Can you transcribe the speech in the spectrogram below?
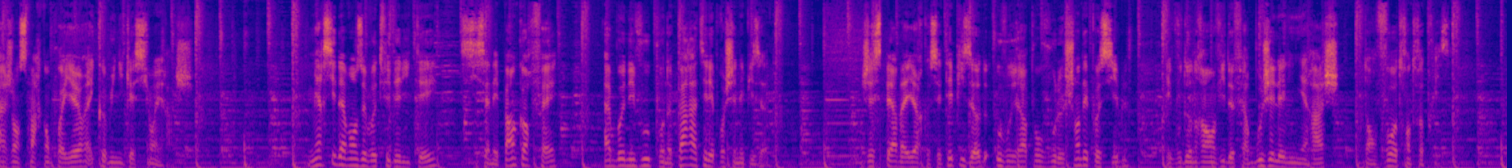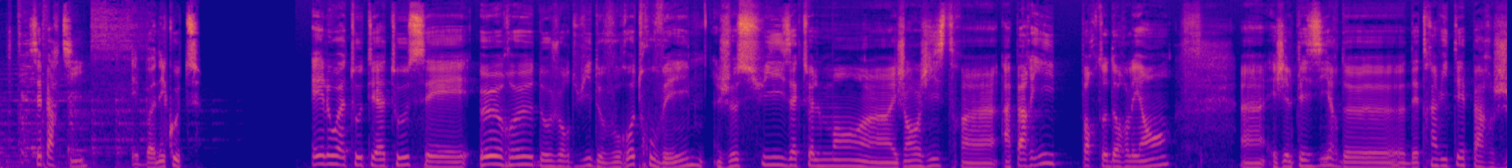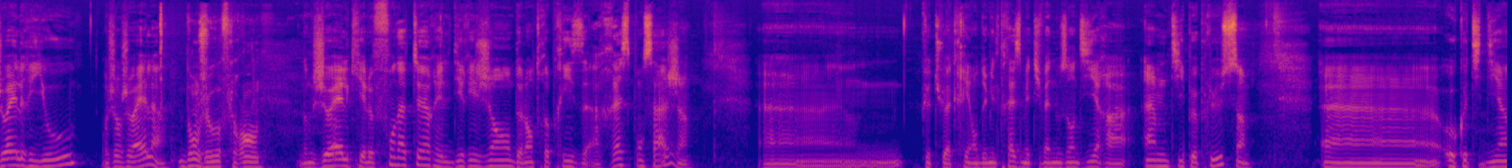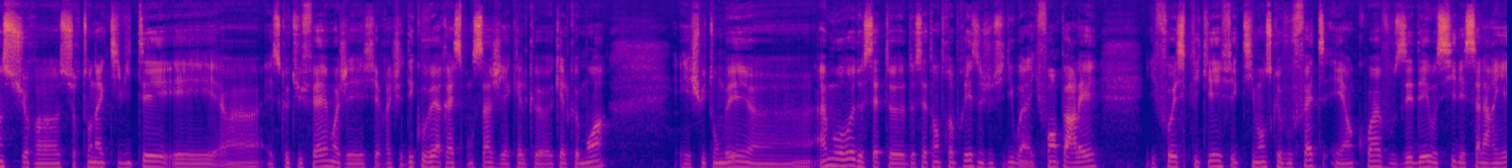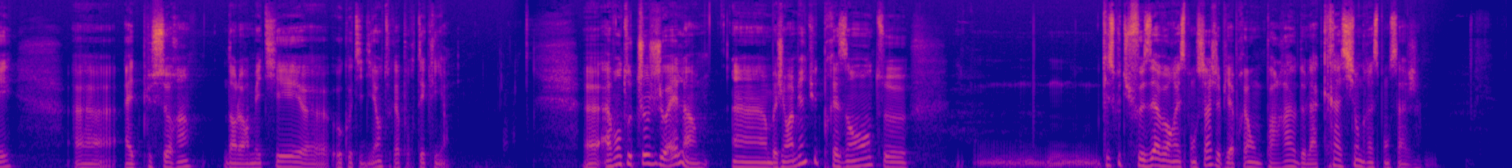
agence marque employeur et communication RH. Merci d'avance de votre fidélité. Si ça n'est pas encore fait, abonnez-vous pour ne pas rater les prochains épisodes. J'espère d'ailleurs que cet épisode ouvrira pour vous le champ des possibles et vous donnera envie de faire bouger les lignes RH dans votre entreprise. C'est parti et bonne écoute. Hello à toutes et à tous et heureux d'aujourd'hui de vous retrouver. Je suis actuellement euh, et j'enregistre euh, à Paris, porte d'Orléans, euh, et j'ai le plaisir d'être invité par Joël Rioux. Bonjour Joël. Bonjour Florent. Donc Joël qui est le fondateur et le dirigeant de l'entreprise Responsage. que tu as créé en 2013, mais tu vas nous en dire un petit peu plus. Euh, au quotidien sur, euh, sur ton activité et, euh, et ce que tu fais. Moi, c'est vrai que j'ai découvert Responsage il y a quelques, quelques mois et je suis tombé amoureux de cette, de cette entreprise. Je me suis dit, voilà, il faut en parler, il faut expliquer effectivement ce que vous faites et en quoi vous aidez aussi les salariés à être plus sereins dans leur métier au quotidien, en tout cas pour tes clients. avant toute chose, Joël, bah, j'aimerais bien que tu te présentes qu'est-ce que tu faisais avant Responsage Et puis après, on parlera de la création de Responsage.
